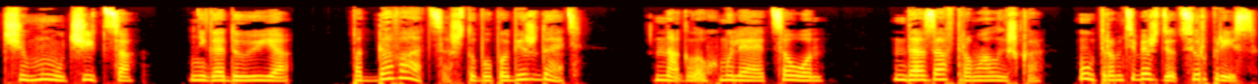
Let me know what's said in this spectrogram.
«Чему учиться?» — негодую я. «Поддаваться, чтобы побеждать». Нагло ухмыляется он. «До завтра, малышка. Утром тебя ждет сюрприз».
